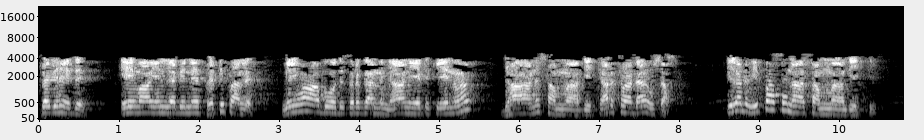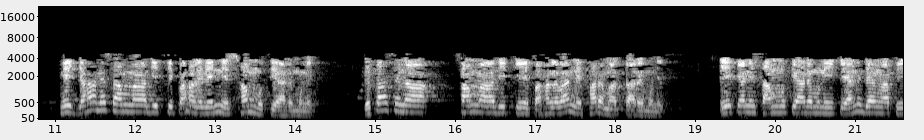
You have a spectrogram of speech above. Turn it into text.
ප්‍රභේද, ඒ වායෙන් ලැබෙන ප්‍රතිඵල මේවා අවබෝධ කරගන්න ඥානයට කියනවා ඥාන සම්මාදිට්ඨිය. අරට වඩා උසස්. ඊළඟ විපස්සනා සම්මාදිට්ඨිය. මේ ඥාන සම්මාදිට්ඨිය පහළ වෙන්නේ සම්මුතිය අරමුණේ. විපස්සනා සම්මාදිට්ඨිය පහළවන්නේ පරමත්ත අරමුණේ. ඒ කියන්නේ සම්මුතිය අරමුණේ කියන්නේ දැන් අපි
